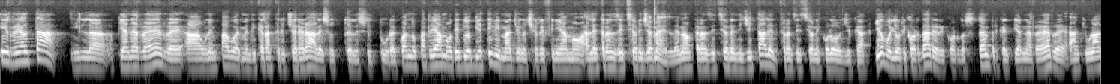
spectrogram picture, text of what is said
In realtà il PNRR ha un empowerment di carattere generale su tutte le strutture. Quando parliamo dei due obiettivi, immagino ci riferiamo alle transizioni gemelle, no? transizione digitale e transizione ecologica. Io voglio ricordare, ricordo sempre che il PNRR ha anche una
